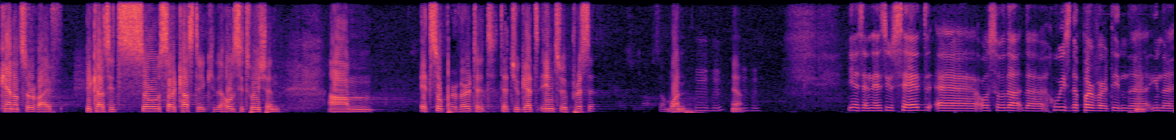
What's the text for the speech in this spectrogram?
cannot survive because it's so sarcastic, the whole situation. Um, it's so perverted that you get into a prison because you love someone. mhm, Yeah. mhm. Yes, and as you said, uh, also the, the who is the pervert in the Mm. in the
